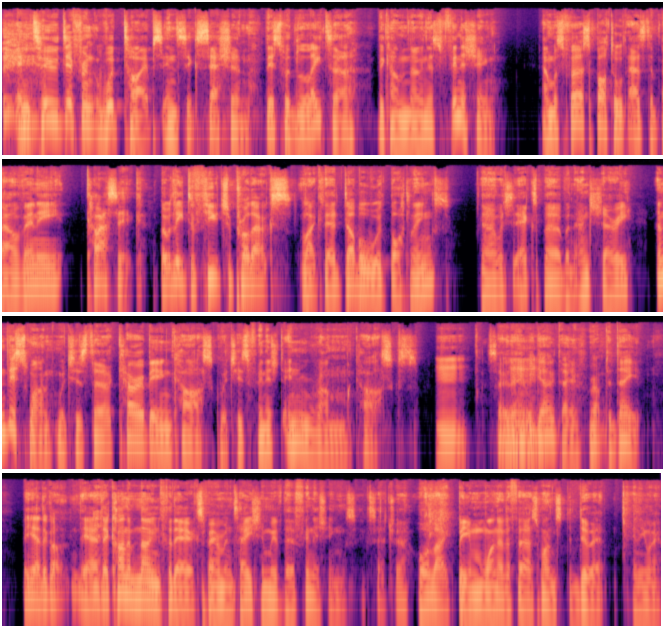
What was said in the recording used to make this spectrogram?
in two different wood types in succession. This would later become known as finishing and was first bottled as the Balvenie Classic, but would lead to future products like their double wood bottlings, uh, which is ex bourbon and sherry, and this one, which is the Caribbean cask, which is finished in rum casks. Mm. So there we mm. go, Dave. We're up to date. But yeah, they got yeah, they're kind of known for their experimentation with their finishings, etc., or like being one of the first ones to do it. Anyway,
